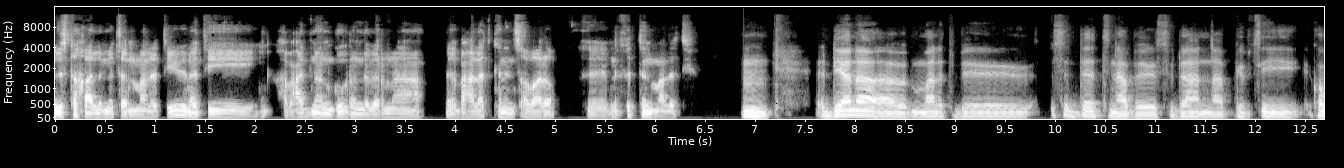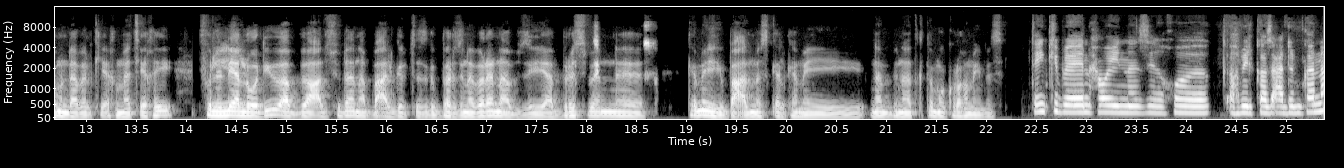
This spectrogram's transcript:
ብዝተካለ መጠን ማለት እዩ ነቲ ኣብ ዓድና ንገብሮ ነበርና በዓላት ክንንፀባረቕ ንፍትን ማለት እዩ ዲያና ማለት ብስደት ናብ ሱዳን ናብ ግብፂ ከምኡ እንዳበልኪ ክመፂኺ ፍልል ኣለዎ ድዩ ኣብ በዓል ሱዳን ኣብ በዓል ግብፂ ዝግበር ዝነበረን ኣብዚ ኣብ ብሪስበን ከመይ በዓል መስቀል ከመይ ብናትኪ ተመክሮ ከመይ ይመስል ንኪ በየን ሓወይ ነዚ ኣኽቢርካ ዝዓደምካና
